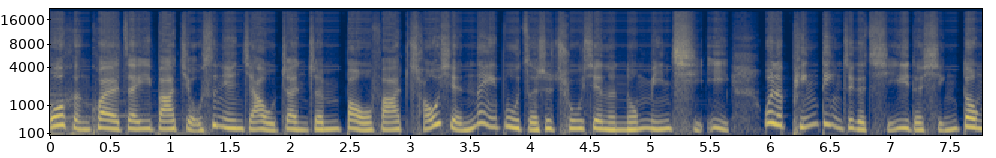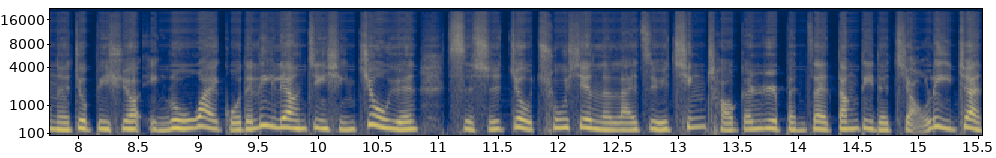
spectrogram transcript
不过很快，在一八九四年甲午战争爆发，朝鲜内部则是出现了农民起义。为了平定这个起义的行动呢，就必须要引入外国的力量进行救援。此时就出现了来自于清朝跟日本在当地的角力战。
